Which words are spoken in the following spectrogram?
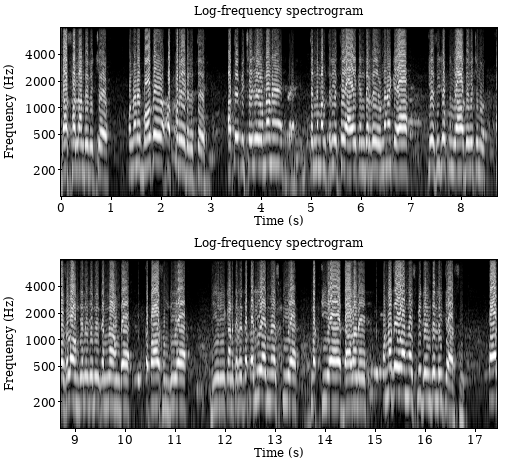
10 ਸਾਲਾਂ ਦੇ ਵਿੱਚ ਉਹਨਾਂ ਨੇ ਬਹੁਤ ਅੱਪਰ ਰੇਟ ਦਿੱਤੇ। ਅਤੇ ਪਿੱਛੇ ਜੇ ਉਹਨਾਂ ਨੇ ਤਿੰਨ ਮੰਤਰੀ ਇੱਥੇ ਆਏ ਕੇਂਦਰ ਦੇ, ਉਹਨਾਂ ਨੇ ਕਿਹਾ ਕਿ ਅਸੀਂ ਜੋ ਪੰਜਾਬ ਦੇ ਵਿੱਚ ਫਸਲਾਂ ਹੁੰਦੀਆਂ ਨੇ, ਜਿਵੇਂ ਗੰਨਾ ਹੁੰਦਾ, ਕਪਾਸ ਹੁੰਦੀ ਹੈ ਜੀਰੀ ਕਣਕ ਦੇ ਤਾਂ ਪਹਿਲੀ ਐਮਐਸਪੀ ਹੈ ਮੱਕੀ ਹੈ ਦਾਲਾਂ ਨੇ, ਉਹਨਾਂ ਦੇ ਉਹ ਐਮਐਸਪੀ ਦੇਣ ਦੇ ਲਈ ਤਿਆਰ ਸੀ। ਪਰ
